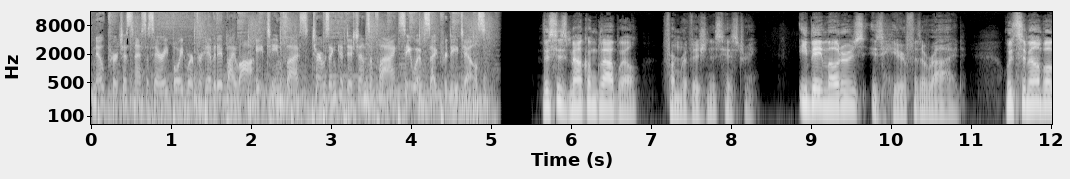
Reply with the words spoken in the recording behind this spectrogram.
No purchase necessary. Void where prohibited by law. 18 plus. Terms and conditions apply. See website for details. This is Malcolm Gladwell. from revisionist history. eBay Motors is here for the ride. With some elbow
